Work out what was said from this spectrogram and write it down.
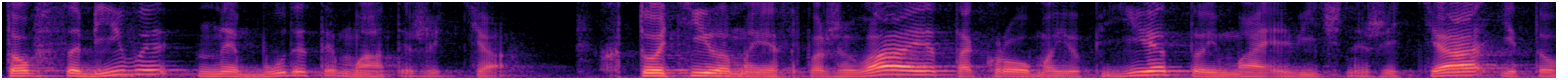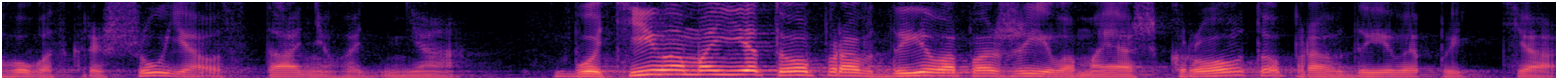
то в собі ви не будете мати життя. Хто тіло моє споживає та кров мою п'є, той має вічне життя, і того воскрешу я останнього дня. Бо тіло моє то правдива пожива, моя ж кров то правдиве пиття.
